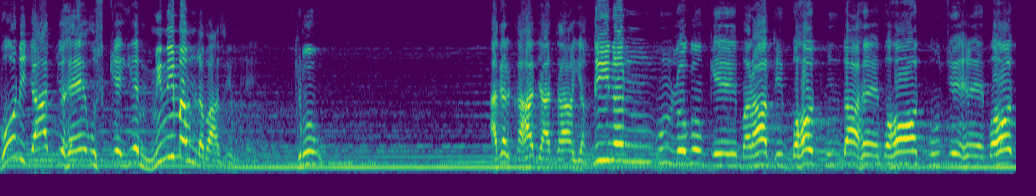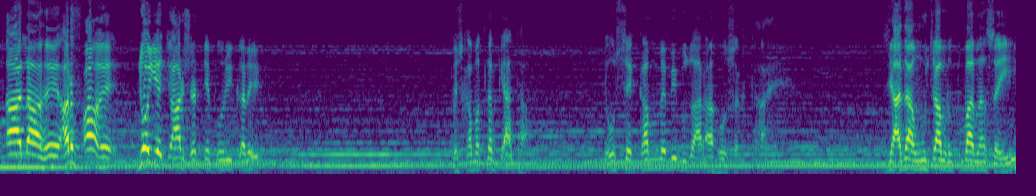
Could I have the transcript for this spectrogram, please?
وہ نجات جو ہے، اس کے یہ منیمم لوازم ہے۔ کیوں؟ اگر کہا جاتا یقیناً ان لوگوں کے مراتب بہت عمدہ ہیں، بہت اونچے ہیں، بہت اعلیٰ ہے عرفہ ہے جو یہ چار شرطیں پوری کرے اس کا مطلب کیا تھا؟ کہ اس سے کم میں بھی گزارا ہو سکتا ہے۔ زیادہ اونچا رتبہ نہ صحیح،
